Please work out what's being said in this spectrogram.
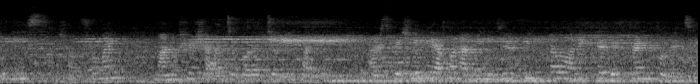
পুলিশ সবসময় মানুষের সাহায্য করার জন্যই থাকে। আর স্পেশালি এখন আমি নিজের ফিল্ডটাও অনেকটা ডিফারেন্ট করেছি।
